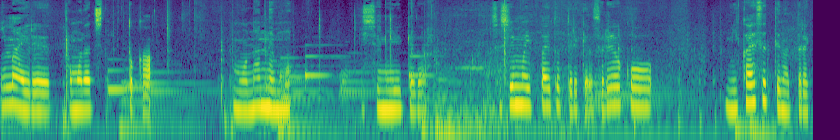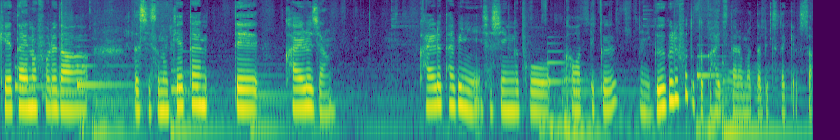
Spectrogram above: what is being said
今いる友達とかもう何年も一緒にいるけど写真もいっぱい撮ってるけどそれをこう見返すってなったら携帯のフォルダだしその携帯で変えるじゃん。変えるたびに写真がこう変わってく。何？Google フォトとか入ってたらまた別だけどさ。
